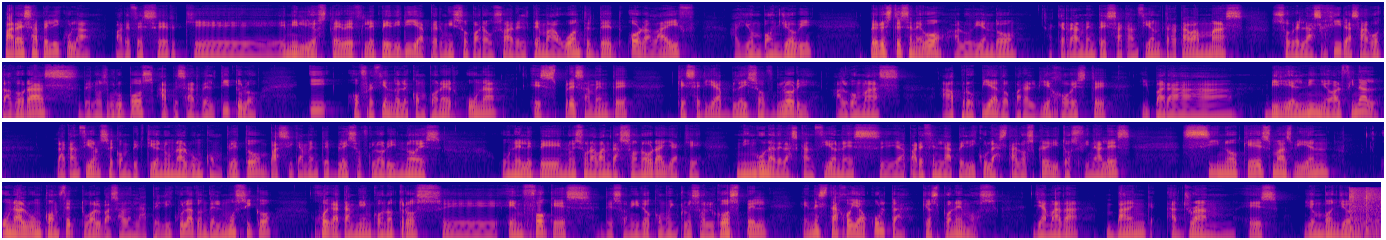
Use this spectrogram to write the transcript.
Para esa película parece ser que Emilio Estevez le pediría permiso para usar el tema Wanted Dead or Alive a John Bon Jovi, pero este se negó, aludiendo a que realmente esa canción trataba más sobre las giras agotadoras de los grupos a pesar del título, y ofreciéndole componer una expresamente que sería Blaze of Glory, algo más apropiado para el viejo oeste y para Billy el Niño. Al final, la canción se convirtió en un álbum completo, básicamente Blaze of Glory no es un LP, no es una banda sonora, ya que ninguna de las canciones eh, aparece en la película hasta los créditos finales, sino que es más bien un álbum conceptual basado en la película, donde el músico juega también con otros eh, enfoques de sonido, como incluso el gospel, en esta joya oculta que os ponemos, llamada Bang a Drum. Es John Bon Jovi.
